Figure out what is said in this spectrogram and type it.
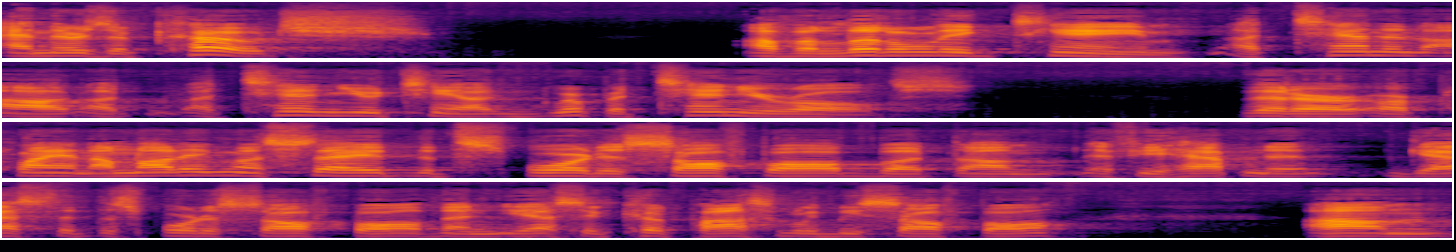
And there's a coach of a little league team, a 10, and, uh, a, a 10U team, a group of 10 year olds that are, are, playing. I'm not even going to say that the sport is softball, but um, if you happen to guess that the sport is softball, then yes, it could possibly be softball. Um,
